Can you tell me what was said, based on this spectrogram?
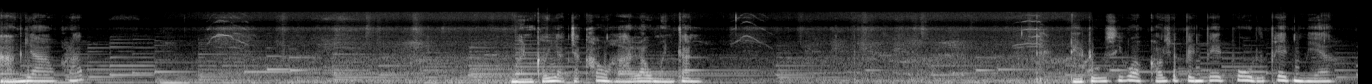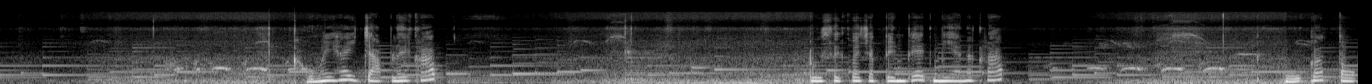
หางยาวครับ เหมือนเขาอยากจะเข้าหาเราเหมือนกัน ดี๋ยวดูซิว่าเขาจะเป็นเพศผู้หรือเพศเมีย เขาไม่ให้จับเลยครับ รู้สึกว่าจะเป็นเพศเมียนะครับ หูก็ตก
